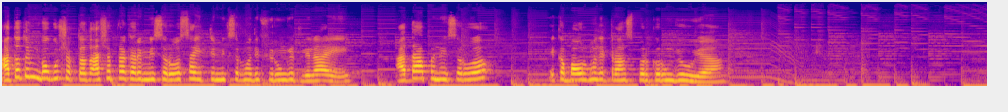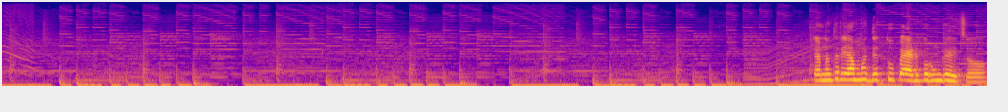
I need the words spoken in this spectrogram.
आता तुम्ही बघू शकता अशा प्रकारे मी सर्व साहित्य मिक्सरमध्ये फिरून घेतलेलं आहे. आता आपण हे सर्व एका बाउलमध्ये ट्रान्सफर करून घेऊया. त्यानंतर यामध्ये तूप ॲड करून घ्यायचं.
